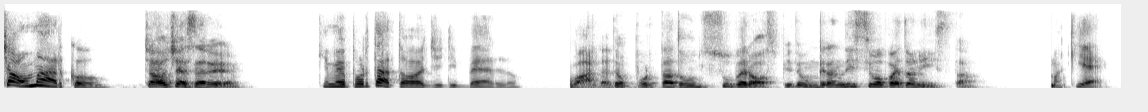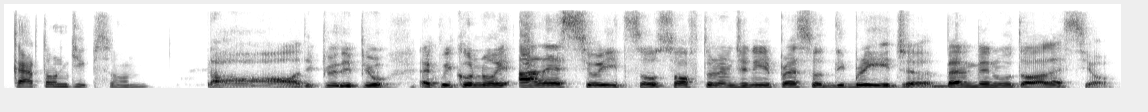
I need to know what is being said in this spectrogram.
Ciao Marco, Ciao Cesare, che mi hai portato oggi di bello? guarda, ti ho portato un super ospite, un grandissimo Pythonista. Ma chi è? Carlton Gibson? No, di più, di più. È qui con noi Alessio Izzo, software engineer presso The Bridge. Benvenuto Alessio.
